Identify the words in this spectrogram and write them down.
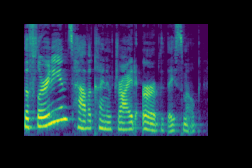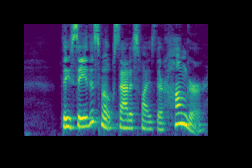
The Floridians have a kind of dried herb that they smoke. They say the smoke satisfies their hunger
